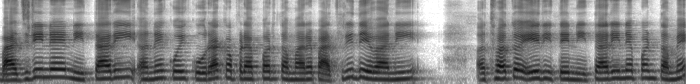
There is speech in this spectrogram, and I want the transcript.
બાજરીને નિતારી અને કોઈ કોરા કપડાં પર તમારે પાથરી દેવાની અથવા તો એ રીતે નિતારીને પણ તમે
